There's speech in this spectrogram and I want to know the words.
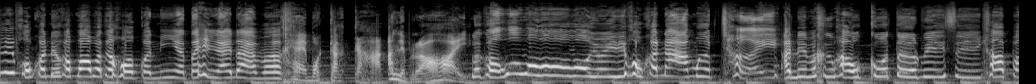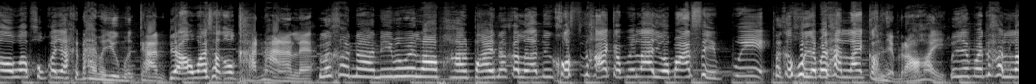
ที่ผมก็นึกกับบอกว่าจะโหดกว่านี้อะแต่ที่ไหนได้มาแค่บทกากๆอันเรียบร้อย แล้วก็ว้าวว้าวว้าวอยู่ดีผมก็หน้ามืดเฉย อันนี้มันคือเผากูเตือนวีซีครับเอาว่าผมก็อยากได้มาอยู่เหมือนกันเดี๋ยวเอาไว้สักโอกาสหน้านั่นแหละแล้วขณะนี้เมื่อเวลาผ่านไปนะก็เหลือหนึ่งโคนสุดท้ายกับเวลาอยู่ประมาณสิบวิถ้าก็พูดยังไม่ทันไรก่อนเรียบร้อยแล้วยังไม่ทันไร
